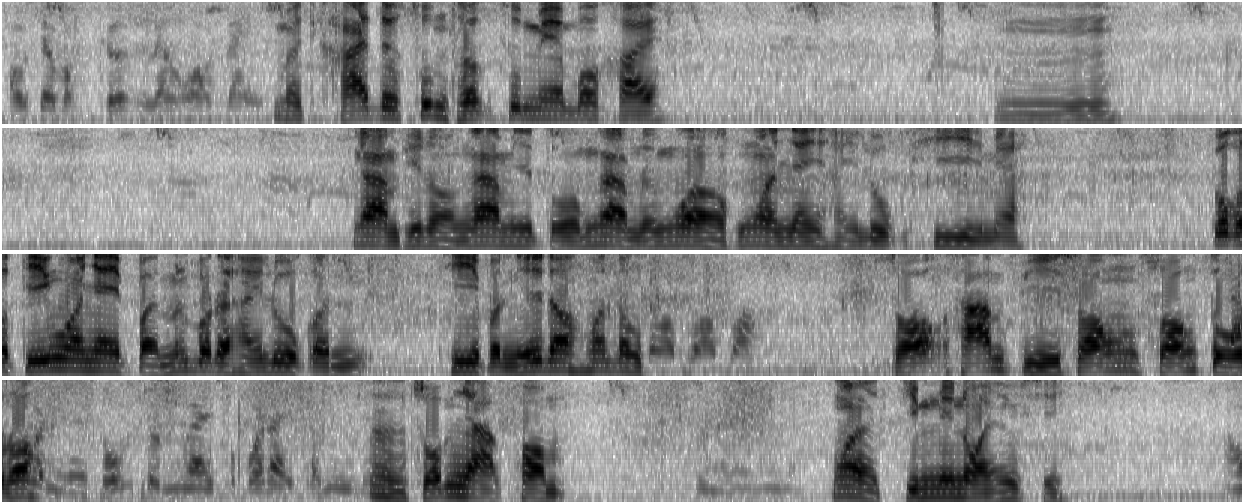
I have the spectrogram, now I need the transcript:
เอาแต่บักเคิกแล้วออกได้มาขายแต่ซุ่มเถิกซุ่มแม่บ่ขาย อืมงามพี่น้องงามมีแต่ตัวงามเลยงัวงัวใหญ่ให้ลูกทีแม่ปกติงัวใหญ่ปันมันบ่ได้ให้ลูกอันทีปานนี้เนาะมันต้องบ่บ่บ่สองสามปีสองสองตัวเนาะบงคก็สมจนไงก็บ่ได้ก็มีอืมสมยากพร้อมอืมงัวจิ้มนิดๆจังซี่เอา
